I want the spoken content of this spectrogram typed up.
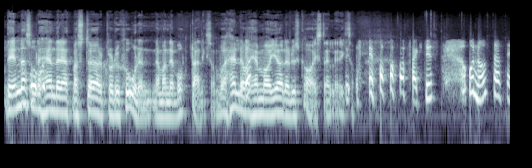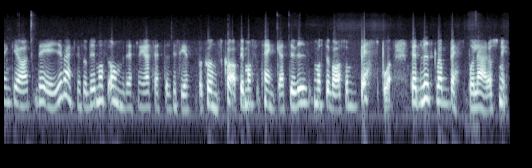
Det enda som och, det händer är att man stör produktionen när man är borta. Liksom. Var hellre vara hemma och göra det du ska istället. Liksom. ja, faktiskt. Och någonstans tänker jag att det är ju verkligen så. Vi måste omdefiniera sättet vi ser på kunskap. Vi måste tänka att det vi måste vara som bäst på, det är att vi ska vara bäst på att lära oss nytt.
